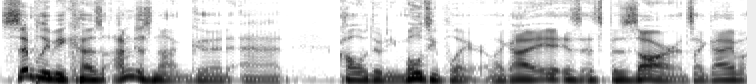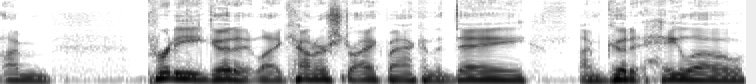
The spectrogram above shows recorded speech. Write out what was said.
simply because I'm just not good at Call of Duty multiplayer. Like I, it's, it's bizarre. It's like I'm I'm pretty good at like Counter Strike back in the day. I'm good at Halo.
